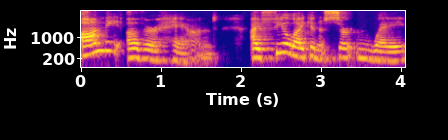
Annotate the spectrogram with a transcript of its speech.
On the other hand, I feel like in a certain way,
